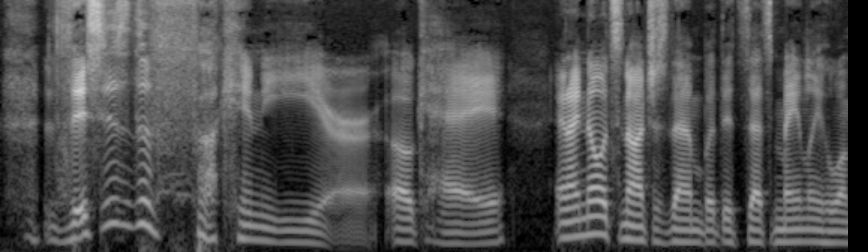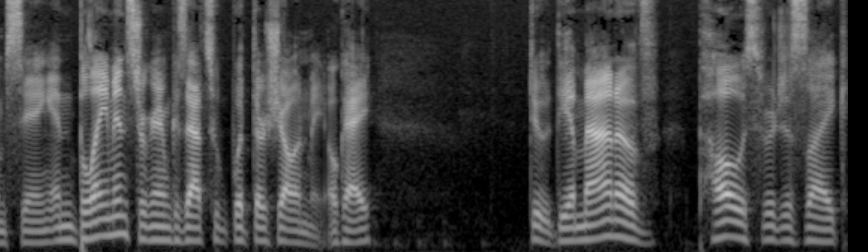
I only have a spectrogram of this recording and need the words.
this is the fucking year, okay? And I know it's not just them, but it's that's mainly who I'm seeing and blame Instagram because that's what they're showing me, okay? Dude, the amount of posts were just like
